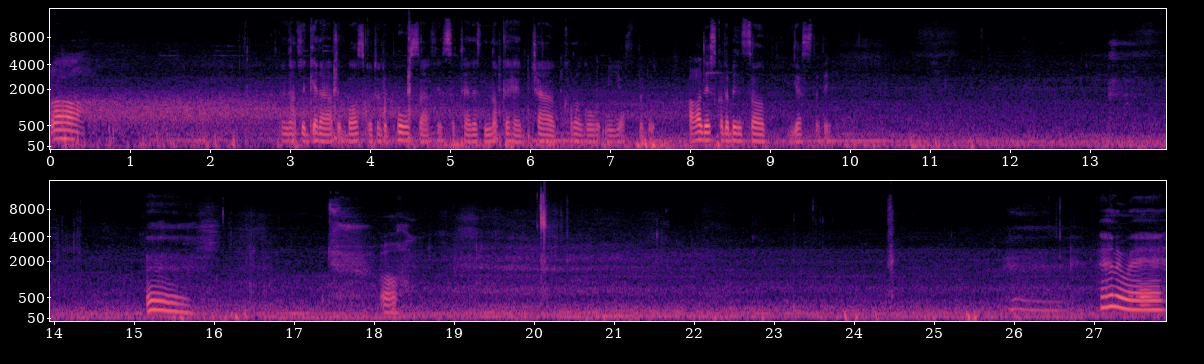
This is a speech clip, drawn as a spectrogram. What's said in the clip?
Oh. And I have to get out of the bus, go to the post office, so tell this knucklehead child, come and go with me yesterday. All this could have been solved yesterday. Mm. Oh. Anyway,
